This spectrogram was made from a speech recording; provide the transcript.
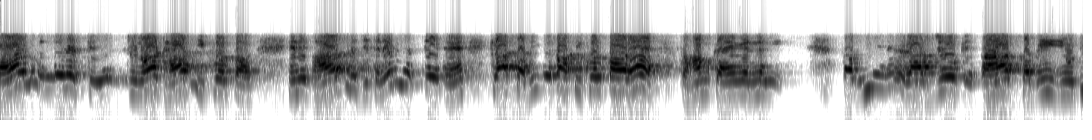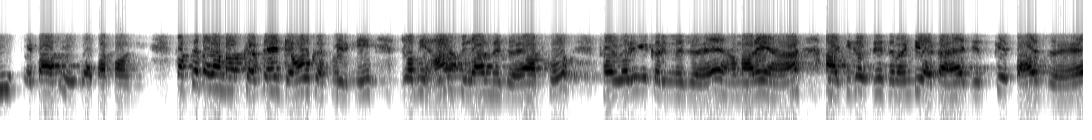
all Indian state do not have equal power यानी भारत में जितने भी स्टेट हैं, क्या सभी के पास इक्वल पावर है? तो हम कहेंगे नहीं। सभी राज्यों के पास, सभी यूटी के पास एक जैसा पावर सबसे पहले हम बात करते हैं जम्मू कश्मीर की, जो अभी हाल फ़िलहाल में जो है आपको फरवरी के करीब में जो है हमारे यहाँ आर्टिकल 370 आता है, जिसके तहत जो है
